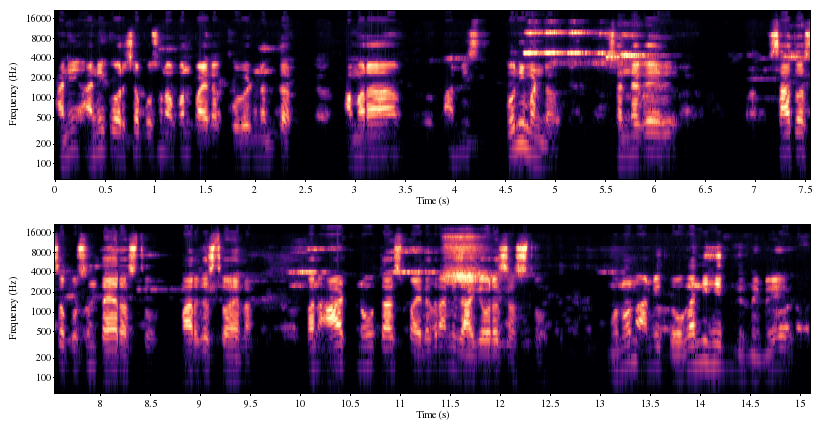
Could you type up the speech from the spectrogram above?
आणि अनेक वर्षापासून आपण पाहिलं कोविड नंतर आम्हाला आम्ही दोन्ही मंडळ संध्याकाळी सात वाजतापासून तयार असतो मार्गस्थ व्हायला. पण आठ नऊ तास पाहिलं तर आम्ही जागेवरच असतो. म्हणून आम्ही दोघांनी हे निर्णय म्हणजे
